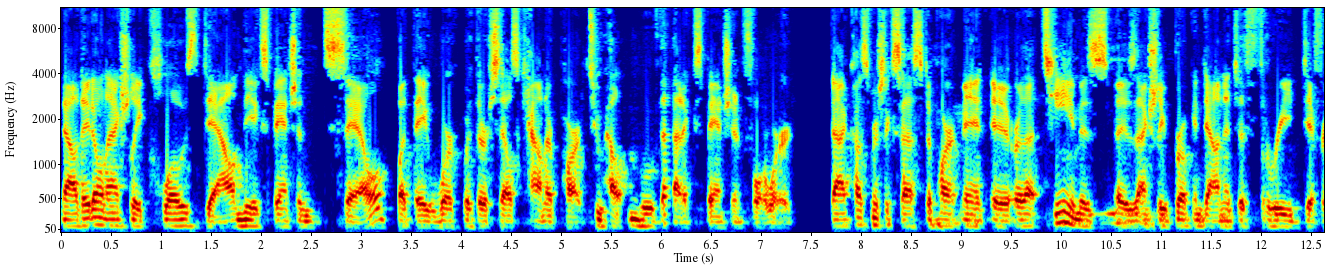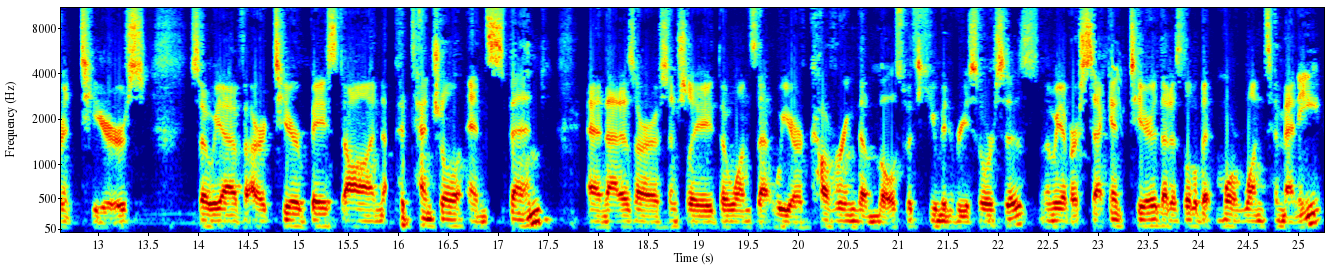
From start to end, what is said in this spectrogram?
Now, they don't actually close down the expansion sale, but they work with their sales counterpart to help move that expansion forward. That customer success department eh, or that team is, is actually broken down into three different tiers. So we have our tier based on potential and spend. And that is our essentially the ones that we are covering the most with human resources. And we have our second tier that is a little bit more one to many,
